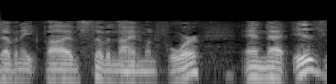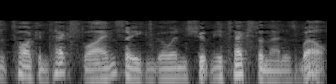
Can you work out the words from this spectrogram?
608-785-7914. and that is the talk and text line, so you can go ahead and shoot me a text on that as well.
